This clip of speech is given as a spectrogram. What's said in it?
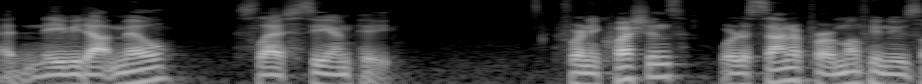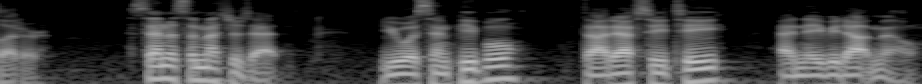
at navy.mil slash CMP. For any questions or to sign up for our monthly newsletter, send us a message at usnpeople fct at navy.mil.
